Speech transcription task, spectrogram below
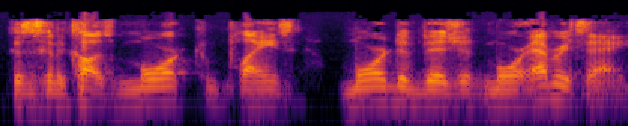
because it's going to cause more complaints, more division, more everything.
